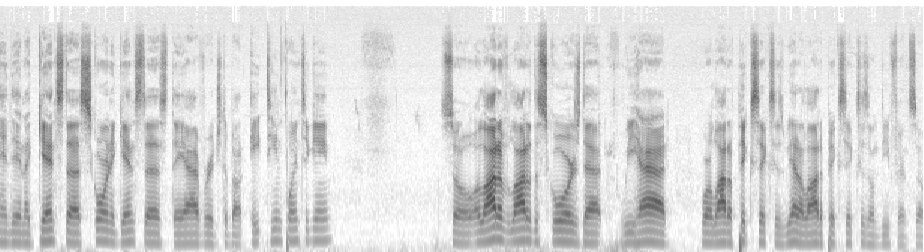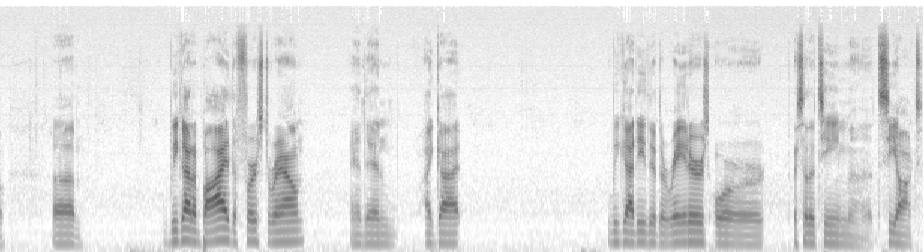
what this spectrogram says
And then against us, scoring against us, they averaged about 18 points a game. So a lot of a lot of the scores that we had were a lot of pick sixes. We had a lot of pick sixes on defense. So um, we got to buy the first round, and then I got we got either the Raiders or this other team, uh, Seahawks,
